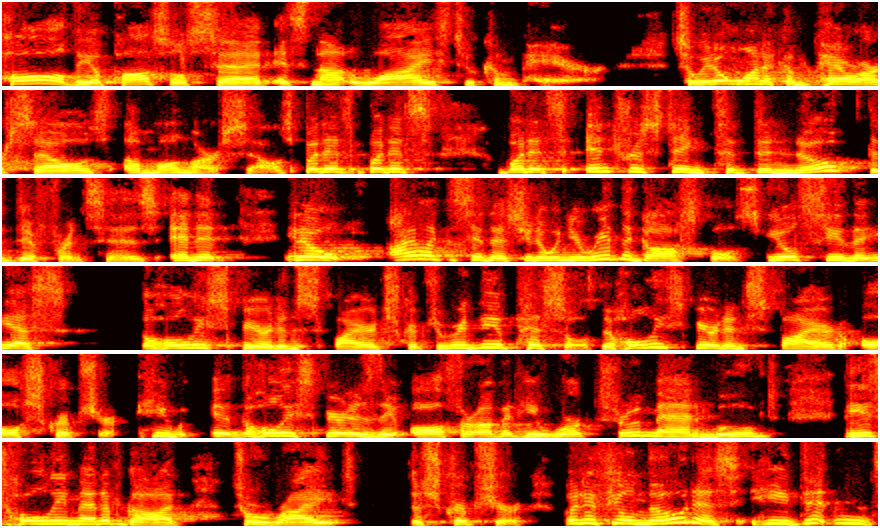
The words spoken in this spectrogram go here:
Paul the apostle said it's not wise to compare. So we don't want to compare ourselves among ourselves, but it's, but it's, but it's interesting to denote the differences. And it, you know, I like to say this, you know, when you read the gospels, you'll see that yes, the Holy Spirit inspired scripture. Read the epistles. The Holy Spirit inspired all scripture. He, the Holy Spirit is the author of it. He worked through men, moved these holy men of God to write the scripture. But if you'll notice, he didn't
